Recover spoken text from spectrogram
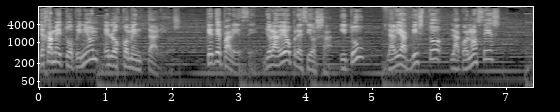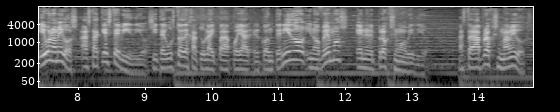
Déjame tu opinión en los comentarios. ¿Qué te parece? Yo la veo preciosa. ¿Y tú? ¿La habías visto? ¿La conoces? Y bueno amigos, hasta aquí este vídeo. Si te gustó deja tu like para apoyar el contenido y nos vemos en el próximo vídeo. Hasta la próxima amigos.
